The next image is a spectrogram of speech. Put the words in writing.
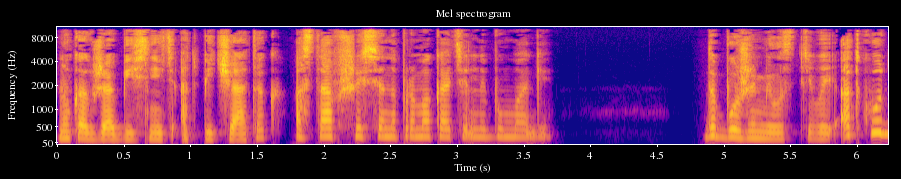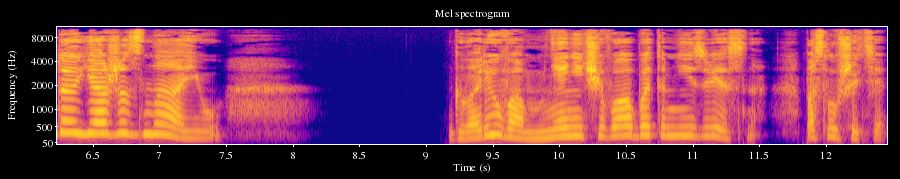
Ну как же объяснить отпечаток, оставшийся на промокательной бумаге? Да боже милостивый, откуда я же знаю? Говорю вам, мне ничего об этом не известно. Послушайте,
